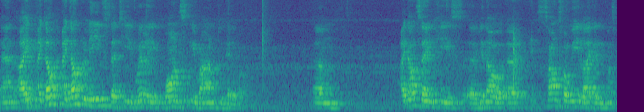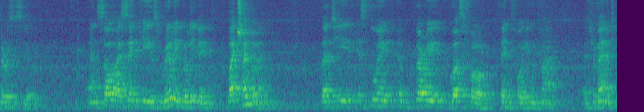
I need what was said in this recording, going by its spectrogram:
And I, I, don't, I don't believe that he really wants Iran to get bomb. Um, I don't think he's, uh, you know, uh, it sounds for me like a conspiracy theory. And so I think he's really believing, like Chamberlain, that he is doing a very worthful thing for humankind and humanity.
